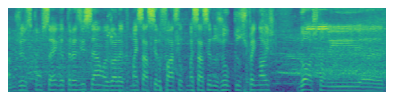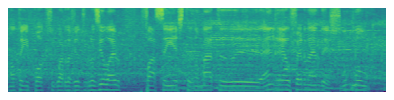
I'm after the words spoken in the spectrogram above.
Vamos ver se consegue a transição. Agora começa a ser fácil, começa a ser o jogo que os espanhóis gostam e eh, não tem hipótese o guarda-redes brasileiro. Faça este remate de Angel Fernandes, segundo golo.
